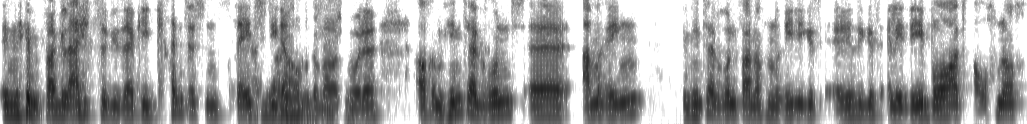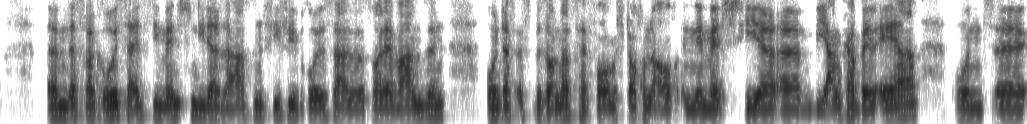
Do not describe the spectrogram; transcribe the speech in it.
in dem Vergleich zu dieser gigantischen Stage, die da aufgebaut wurde. Auch im Hintergrund äh, am Ring, im Hintergrund war noch ein riesiges, riesiges LED-Board auch noch. Ähm, das war größer als die Menschen, die da saßen, viel, viel größer. Also das war der Wahnsinn. Und das ist besonders hervorgestochen auch in dem Match hier äh, Bianca Belair und äh,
